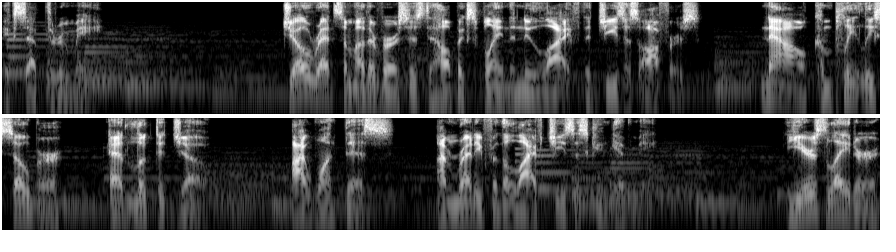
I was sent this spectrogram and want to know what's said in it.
except through me. Joe read some other verses to help explain the new life that Jesus offers. Now, completely sober, Ed looked at Joe. I want this. I'm ready for the life Jesus can give me. Years later,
